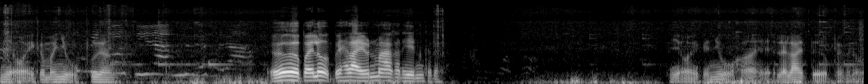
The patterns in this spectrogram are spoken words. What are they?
เนี่ยอ้อยก็มาอยู่เฟืองสีดำนี่เลยสีดเออ ไปโลดไปอะไรมันมากระเทนกันเลยเนี่ยอ้อยก็อยู่ค่ายละลายเติบไปพี่น้อง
